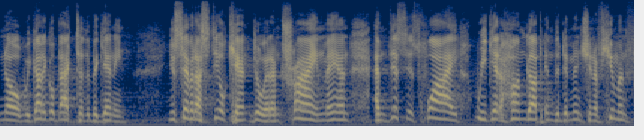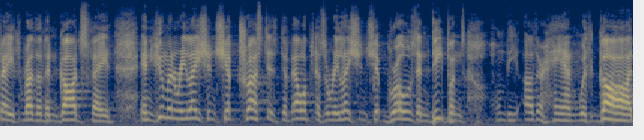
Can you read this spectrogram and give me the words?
No, we got to go back to the beginning. You say, but I still can't do it. I'm trying, man. And this is why we get hung up in the dimension of human faith rather than God's faith. In human relationship, trust is developed as a relationship grows and deepens. On the other hand, with God,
